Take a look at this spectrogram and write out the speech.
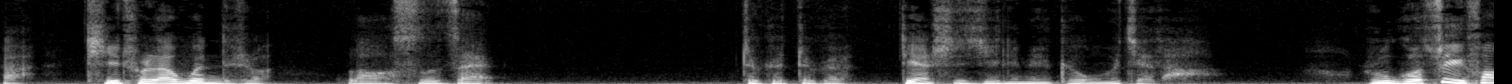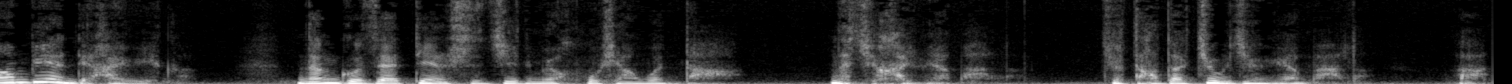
啊，提出来问的时候，老师在这个这个电视机里面给我们解答。如果最方便的还有一个，能够在电视机里面互相问答，那就很圆满了，就达到究竟圆满了，啊，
